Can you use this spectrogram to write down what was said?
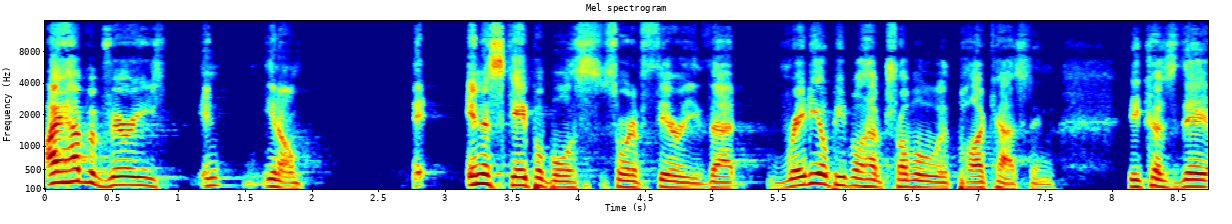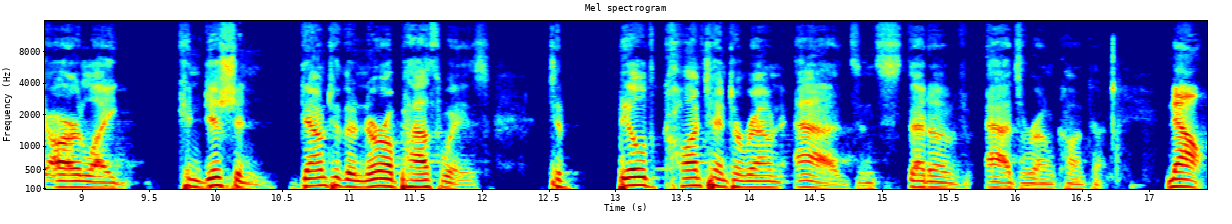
I have a very, in, you know, inescapable sort of theory that radio people have trouble with podcasting because they are like conditioned down to their neural pathways to build content around ads instead of ads around content. Now,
